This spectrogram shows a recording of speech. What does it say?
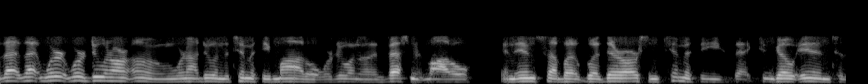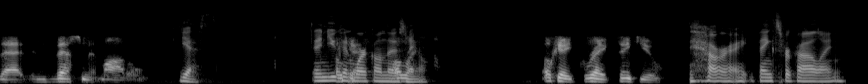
that that we're we're doing our own. We're not doing the Timothy model. We're doing the investment model. And inside, but but there are some Timothys that can go into that investment model. Yes, and you can Okay, work on those right. now. Okay, great. Thank you. All right. Thanks for calling.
